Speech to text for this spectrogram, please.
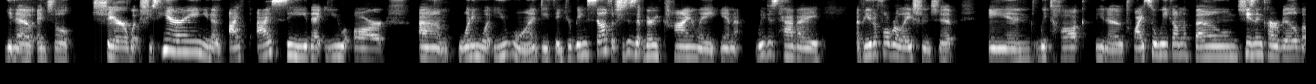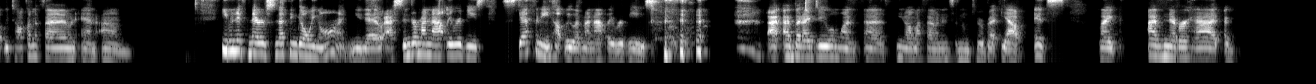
you know, and she'll, share what she's hearing. You know, I I see that you are um, wanting what you want. Do you think you're being selfish? She says it very kindly, and we just have a a beautiful relationship. And we talk, you know, twice a week on the phone. She's in Kerrville, but we talk on the phone, and um, even if there's nothing going on, you know, I send her my nightly reviews. Stephanie helped me with my nightly reviews. I, I, but I do them on, uh, you know, on my phone and send them to her. But yeah, it's like I've never had a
